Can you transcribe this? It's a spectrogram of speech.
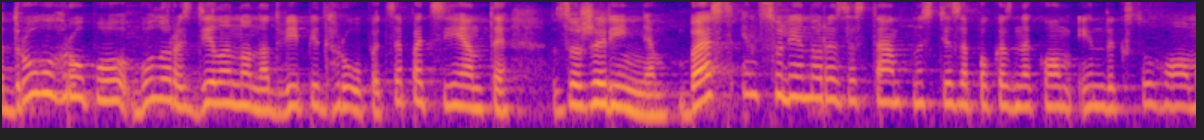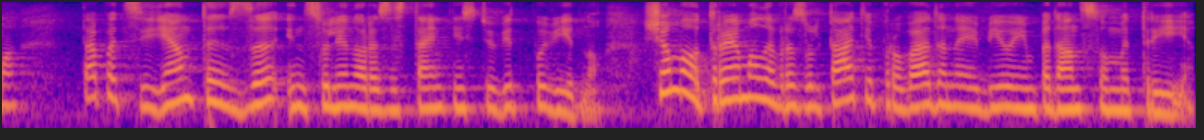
е, Другу групу було розділено на дві підгрупи. Це пацієнти з ожирінням без інсулінорезистентності за показником індексу ГОМА та пацієнти з інсулінорезистентністю відповідно. Що ми отримали в результаті проведеної біоімпедансометрії?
